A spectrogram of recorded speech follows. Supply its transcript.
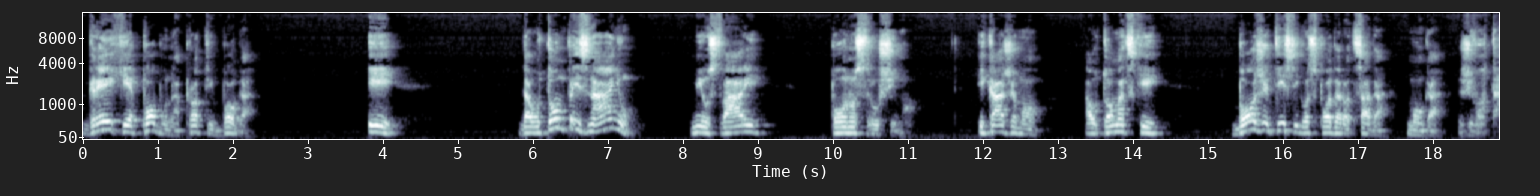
greh je pobuna protiv Boga i da u tom priznanju mi u stvari ponos rušimo i kažemo automatski Bože, ti si gospodar od sada moga života.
